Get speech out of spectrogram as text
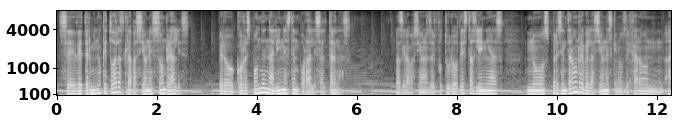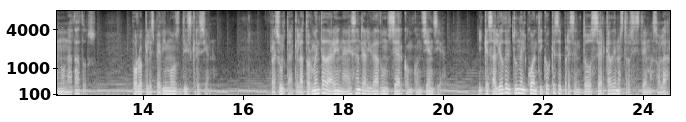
se determinó que todas las grabaciones son reales, pero corresponden a líneas temporales alternas. Las grabaciones del futuro de estas líneas nos presentaron revelaciones que nos dejaron anonadados, por lo que les pedimos discreción. Resulta que la tormenta de arena es en realidad un ser con conciencia, y que salió del túnel cuántico que se presentó cerca de nuestro sistema solar.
